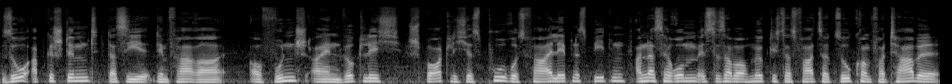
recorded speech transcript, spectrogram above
so abgestimmt, dass sie dem Fahrer auf Wunsch ein wirklich sportliches, pures Fahrerlebnis bieten. Andersherum ist es aber auch möglich, das Fahrzeug so komfortabel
